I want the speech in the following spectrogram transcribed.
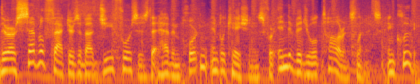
There are several factors about G forces that have important implications for individual tolerance limits, including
